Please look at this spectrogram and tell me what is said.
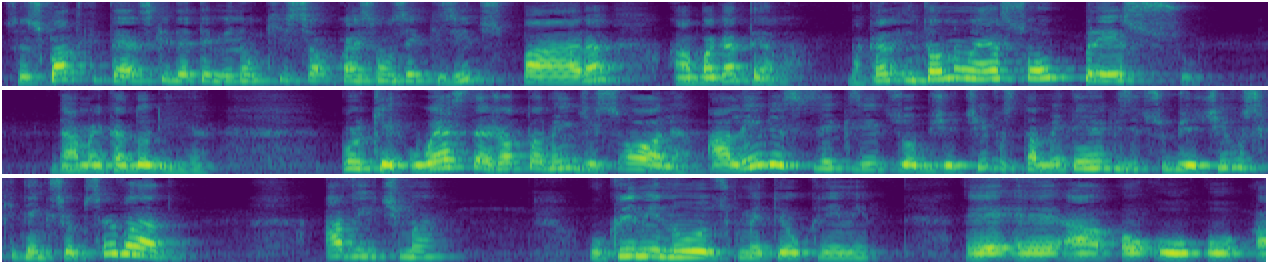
São os quatro critérios que determinam que são, quais são os requisitos para a bagatela. Bacana? Então não é só o preço da mercadoria. Porque o STJ também disse, olha, além desses requisitos objetivos, também tem requisitos subjetivos que tem que ser observado. A vítima, o criminoso cometeu o crime, é, é, a, a,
